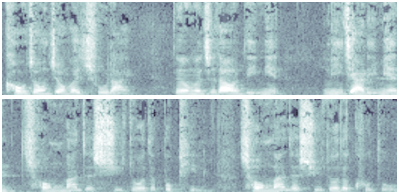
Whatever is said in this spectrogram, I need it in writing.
口中就会出来。对，我们知道里面米甲里面充满着许多的不平，充满着许多的苦毒，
